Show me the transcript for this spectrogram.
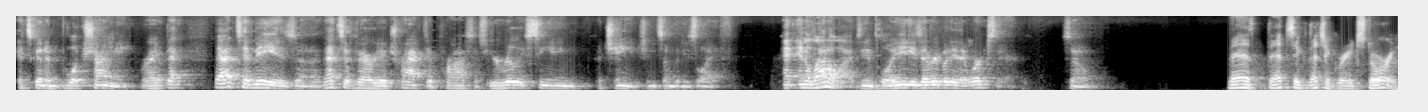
it's going to look shiny, right? That that to me is uh, that's a very attractive process. You're really seeing a change in somebody's life, and, and a lot of lives, the employees, everybody that works there. So that that's a that's a great story.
